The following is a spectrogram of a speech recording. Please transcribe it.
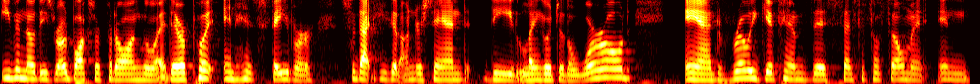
even though these roadblocks were put along the way, they were put in his favor so that he could understand the language of the world and really give him this sense of fulfillment in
